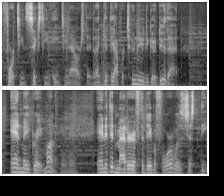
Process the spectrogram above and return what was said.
14, 16, 18 hours a day, that mm-hmm. I get the opportunity to go do that and make great money. Mm-hmm. And it didn't matter if the day before was just the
